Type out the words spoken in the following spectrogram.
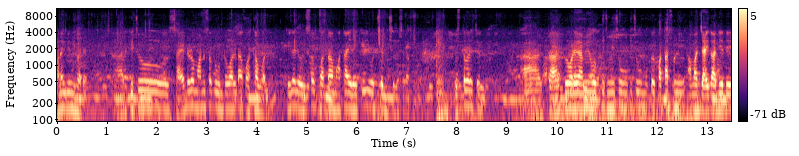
অনেক ধরে। আর কিছু সাইডেরও মানুষ ওকে উল্টোপাল্টা কথা বলে, ঠিক আছে? ওইসব কথা মাথায় রেখেই ওর চলছিল সেরকম। বুঝতে পেরেছেন? আর তারপরে আমি ওর কিছু কিছু কিছু মুখে কথা শুনি, আমার জায়গা দিয়ে দে,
